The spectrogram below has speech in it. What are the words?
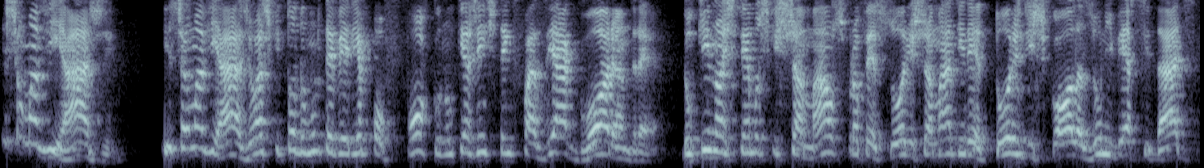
Isso é uma viagem. Isso é uma viagem. Eu acho que todo mundo deveria pôr foco no que a gente tem que fazer agora, André. Do que nós temos que chamar os professores, chamar diretores de escolas, universidades,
